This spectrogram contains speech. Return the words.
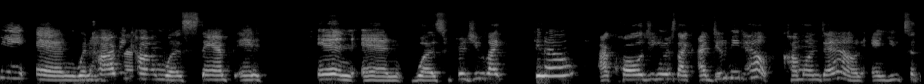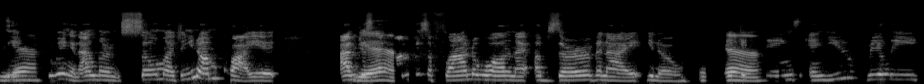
me. And when Hobbycom was stamped in, in and was for you, like, you know, I called you and you was like, I do need help. Come on down. And you took me yeah. into and I learned so much. And you know, I'm quiet. I'm just yeah. I'm just a fly on the wall and I observe and I, you know, yeah. things. And you really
